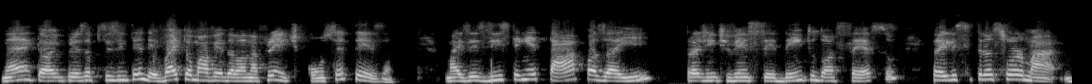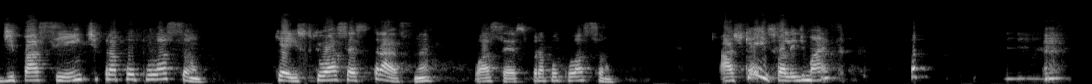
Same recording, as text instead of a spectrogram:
né? Então a empresa precisa entender. Vai ter uma venda lá na frente? Com certeza. Mas existem etapas aí para a gente vencer dentro do acesso, para ele se transformar de paciente para população, que é isso que o acesso traz, né? O acesso para a população. Acho que é isso, falei demais.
